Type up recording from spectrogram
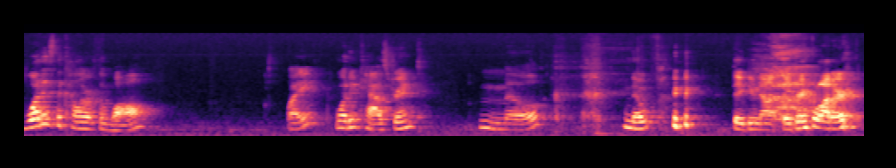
what is the color of the wall? White What do cows drink? milk. Nope. they do not. They drink water.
